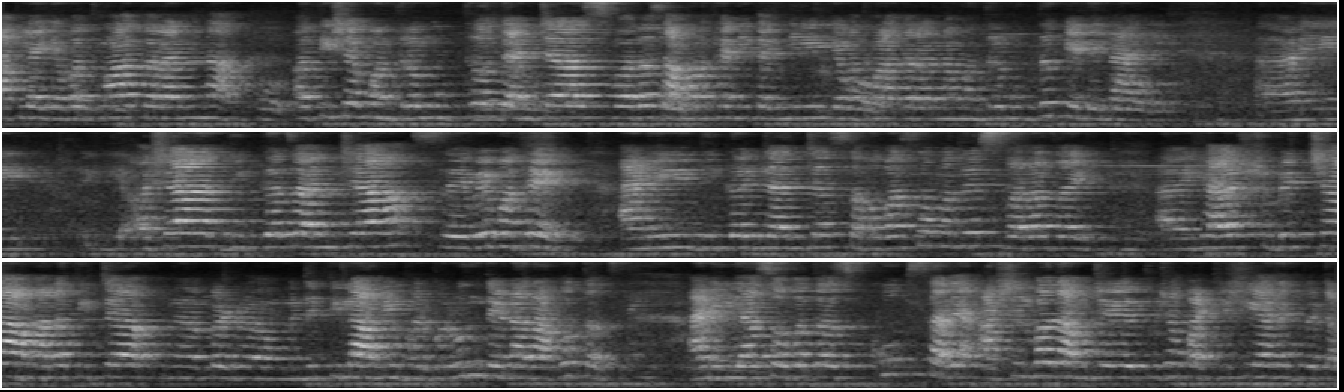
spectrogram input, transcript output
आपल्या यवतमाळकरांना हो. अतिशय मंत्रमुग्ध त्यांच्या स्वर सामर्थ्याने त्यांनी यवतमाळकरांना मंत्रमुग्ध केलेलं आहे. आणि अशा दिग्गजांच्या सेवेमध्ये आणि दिग्गजांच्या सहवासामध्ये स्वरा जाईल. ह्या शुभेच्छा आम्हाला तिच्या म्हणजे तिला आम्ही भरभरून देणार आहोतच. आणि यासोबतच खूप सारे आशीर्वाद आमचे तुझ्या पाठीशी आहेत बेटा.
